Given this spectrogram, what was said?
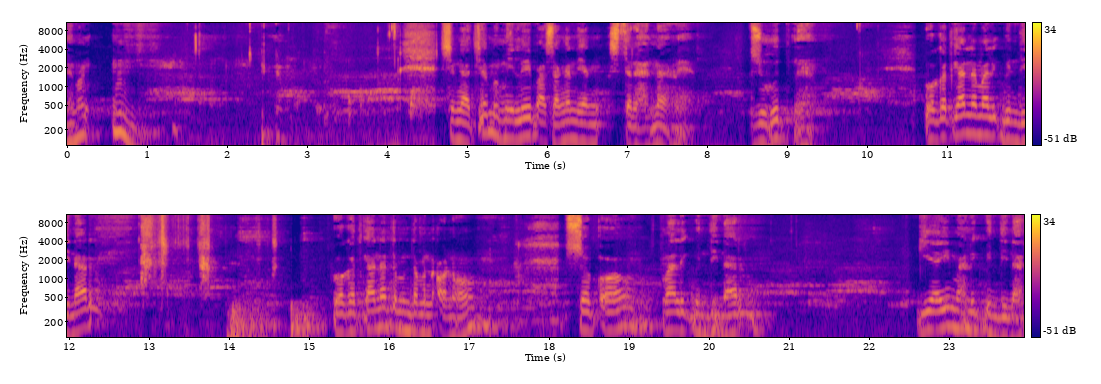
Memang sengaja memilih pasangan yang sederhana ya. Zuhud ya. Wakat kana Malik bin Dinar Wakat kana teman-teman ono Sopo Malik bin Dinar Kiai Malik bin Dinar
